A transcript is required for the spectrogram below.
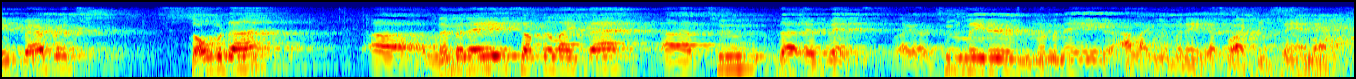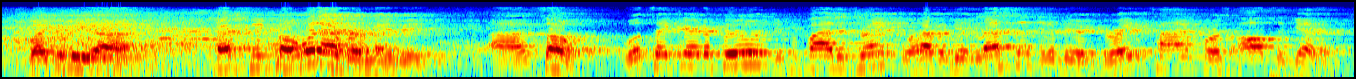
a beverage, soda, uh, lemonade, something like that, uh, to the event. Like a two liter lemonade. I like lemonade. That's why I keep saying that. But it could be uh, Pepsi, Coke, whatever it may be. Uh, so we'll take care of the food. You provide the drink. We'll have a good lesson. It'll be a great time for us all together.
